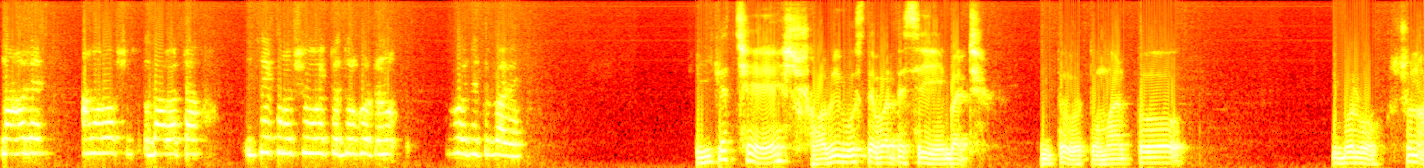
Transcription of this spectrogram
না হলে আমার অসুস্থ বাবাটা যে কোনো সময় একটা দুর্ঘটনা হয়ে যেতে পারে। ঠিক আছে সবই বুঝতে পারতেছি বাট কিন্তু তোমার তো কি বলব? শুনো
